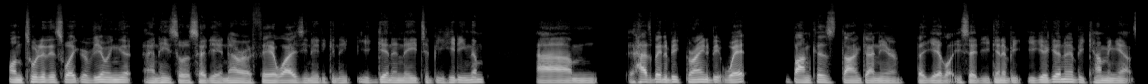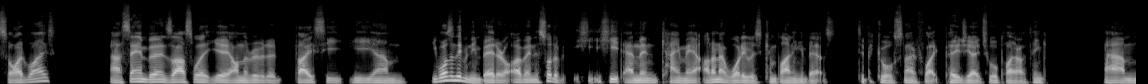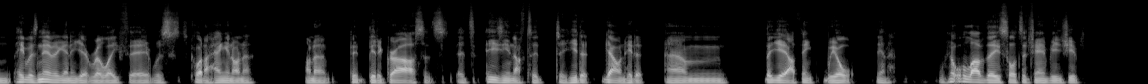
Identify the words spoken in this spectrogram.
on Twitter this week reviewing it. And he sort of said, yeah, narrow fairways, you need to, you're going to need to be hitting them. Um, it has been a bit green, a bit wet. Bunkers, don't go near them. But yeah, like you said, you're going to be, you're going to be coming out sideways. Uh, Sam Burns last week, yeah, on the riveted face, he, he, um, he wasn't even in bed. I mean, it sort of hit and then came out. I don't know what he was complaining about. Typical snowflake PGA Tour player, I think. Um, he was never going to get relief there. It was kind of hanging on a on a bit, bit, of grass. It's it's easy enough to to hit it, go and hit it. Um, but yeah, I think we all you know we all love these sorts of championships.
